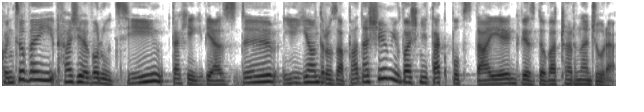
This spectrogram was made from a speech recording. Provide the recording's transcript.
Końcowej fazie ewolucji takiej gwiazdy jej jądro zapada się i właśnie tak powstaje gwiazdowa czarna dziura.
